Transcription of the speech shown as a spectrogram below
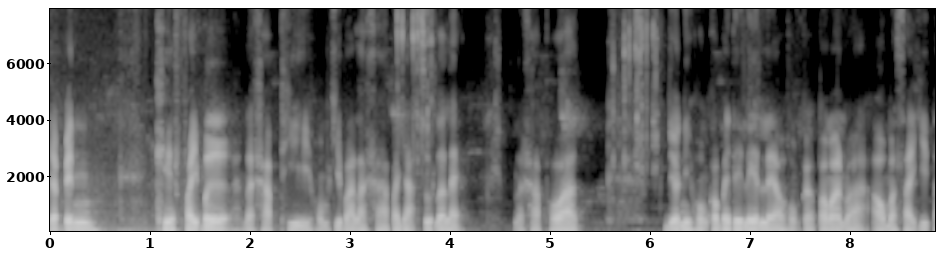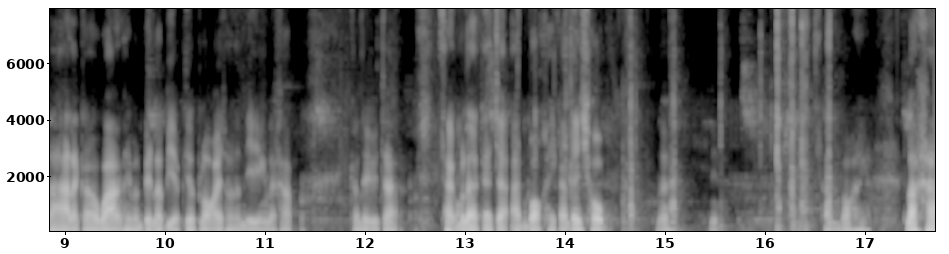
จะเป็นเคสไฟเบอร์นะครับที่ผมคิดว่าราคาประหยัดสุดแล้วแหละนะครับ เพราะว่าเดี๋ยวนี้ผมก็ไม่ได้เล่นแล้ว ผมก็ประมาณว่าเอามาใส่กีตาร์แล้วก็วางให้มันเป็นระเบียบเรียบร้อยเท่านั้นเองนะครับ ก็เลยจะสั่งมาแล้วก็จะอันบ็อกให้กันได้ชมนะ เนี่ยอันบ็อกให้ราคา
